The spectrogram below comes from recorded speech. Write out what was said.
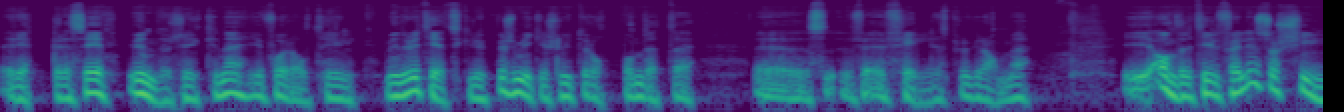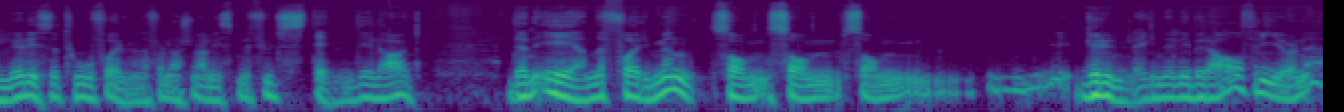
repressiv, undertrykkende i forhold til minoritetsgrupper som ikke slutter opp om dette eh, felles programmet. I andre tilfeller så skiller disse to formene for nasjonalisme fullstendig lag. Den ene formen som, som, som grunnleggende liberal, frigjørende.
